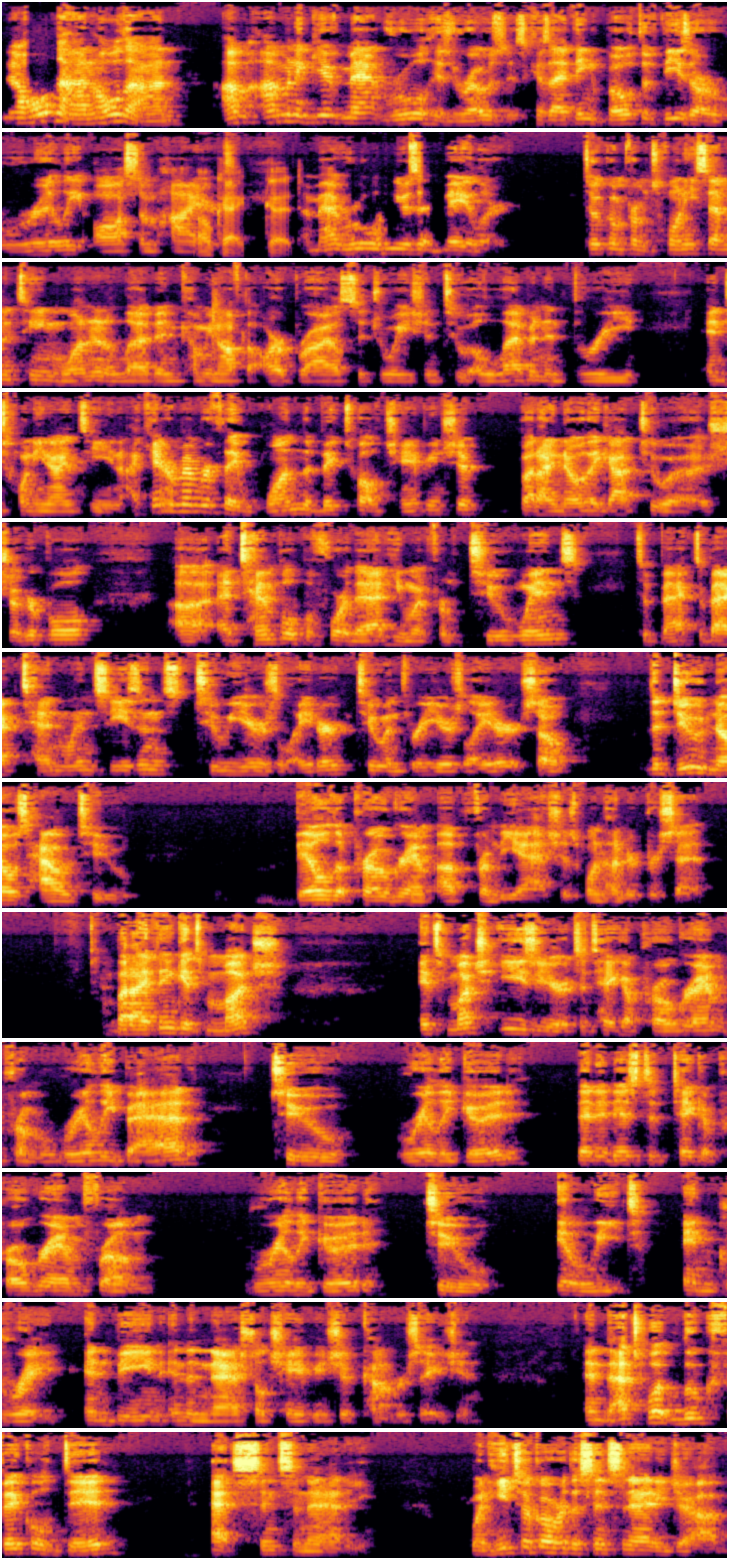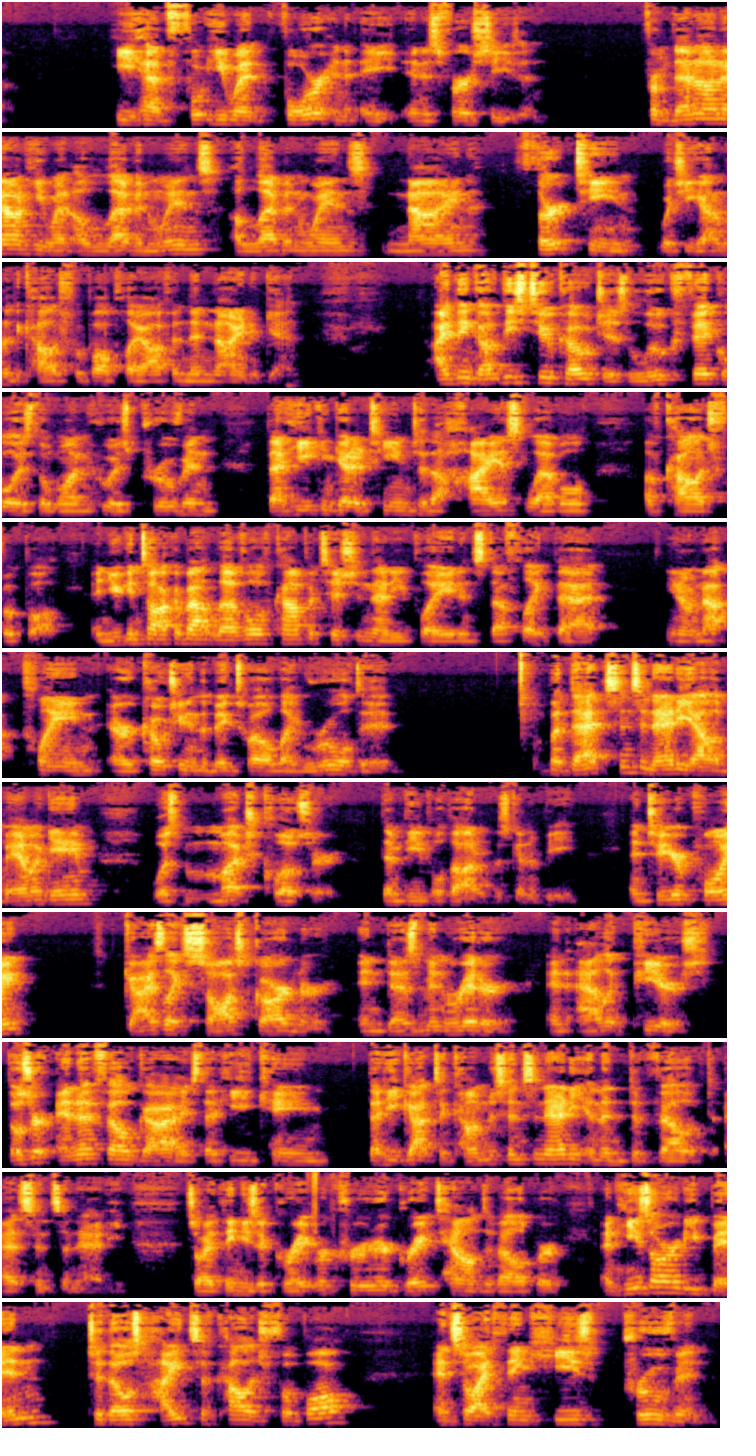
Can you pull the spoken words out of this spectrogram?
Now hold on, hold on. I'm I'm going to give Matt Rhule his roses because I think both of these are really awesome hires. Okay, good. Uh, Matt Rhule, he was at Baylor. Took them from 2017, 1 and 11, coming off the Art Briles situation, to 11 and 3 in 2019. I can't remember if they won the Big 12 championship, but I know they got to a Sugar Bowl. Uh, at Temple before that, he went from two wins to back to back 10 win seasons two years later, two and three years later. So the dude knows how to build a program up from the ashes 100%. But I think it's much it's much easier to take a program from really bad to really good than it is to take a program from really good to elite and great and being in the national championship conversation. And that's what Luke Fickell did at Cincinnati. When he took over the Cincinnati job, he had four, he went 4 and 8 in his first season. From then on out, he went 11 wins, 11 wins, 9 13, which he got him to the college football playoff, and then nine again. I think of these two coaches, Luke Fickell is the one who has proven that he can get a team to the highest level of college football. And you can talk about level of competition that he played and stuff like that, you know, not playing or coaching in the Big 12 like Rhule did. But that Cincinnati Alabama game was much closer than people thought it was going to be. And to your point, guys like Sauce Gardner and Desmond Ridder and Alec Pierce. Those are NFL guys that he came that he got to come to Cincinnati and then developed at Cincinnati. So I think he's a great recruiter, great talent developer, and he's already been to those heights of college football. And so I think he's proven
